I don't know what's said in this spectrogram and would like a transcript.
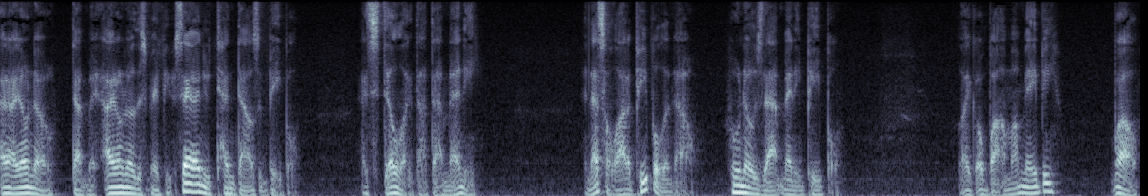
I don't know, that many. I don't know this many people. Say I knew 10,000 people. It's still like not that many. And that's a lot of people to know. Who knows that many people? Like Obama, maybe? Well,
